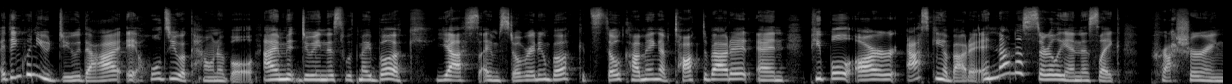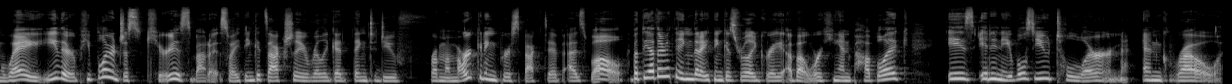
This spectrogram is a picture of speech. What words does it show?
I think when you do that, it holds you accountable. I'm doing this with my book. Yes, I'm still writing a book. It's still coming. I've talked about it and people are asking about it and not necessarily in this like pressuring way either. People are just curious about it. So I think it's actually a really good thing to do from a marketing perspective as well. But the other thing that I think is really great about working in public is it enables you to learn and grow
